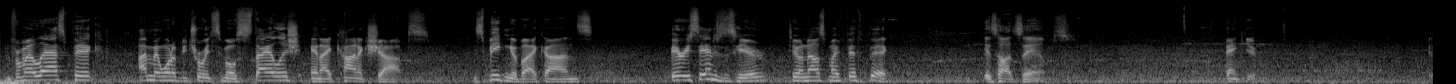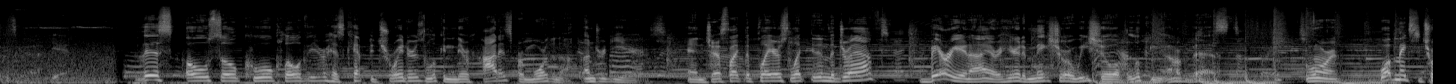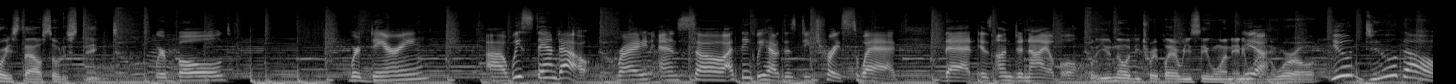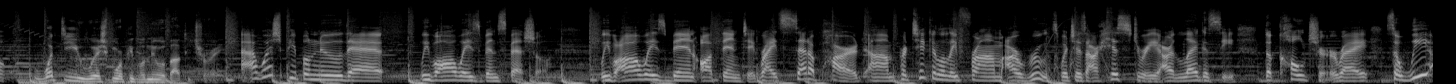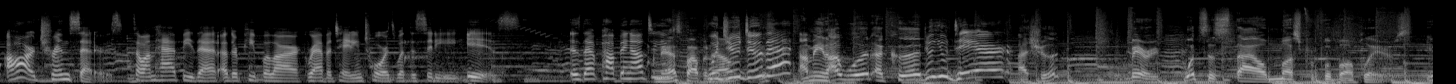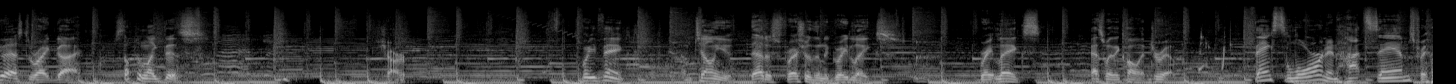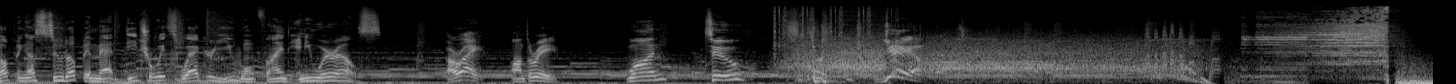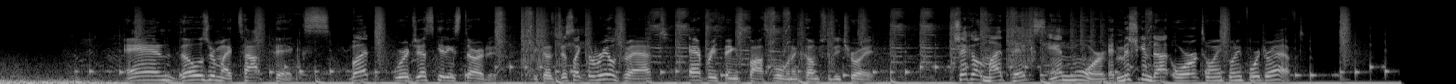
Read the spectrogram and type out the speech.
And for my last pick, I'm at one of Detroit's most stylish and iconic shops. And speaking of icons, Barry Sanders is here to announce my fifth pick. It's Hot Sam's. Thank you. This oh so cool clothier has kept Detroiters looking their hottest for more than 100 years. And just like the players selected in the draft, Barry and I are here to make sure we show up looking our best. So, Lauren, what makes Detroit style so distinct? We're bold, we're daring, uh, we stand out, right? And so I think we have this Detroit swag that is undeniable. Well, you know a Detroit player when you see one anywhere Yeah. in the world. You do, though. What do you wish more people knew about Detroit? I wish people knew that we've always been special. We've always been authentic, right? Set apart, um, particularly from our roots, which is our history, our legacy, the culture, right? So we are trendsetters. So I'm happy that other people are gravitating towards what the city is. Is that popping out to I mean, you? that's popping Would out. Would you do that? I mean, I would, I could. Do you dare? I should. Barry, what's a style must for football players? You asked the right guy. Something like this. Sharp. So what do you think? I'm telling you, that is fresher than the Great Lakes. Great Lakes. That's why they call it drip. Thanks to Lauren and Hot Sam's for helping us suit up in that Detroit swagger you won't find anywhere else. All right, on three. One, two, yeah! And those are my top picks. But we're just getting started because just like the real draft, everything's possible when it comes to Detroit. Check out my picks and more at Michigan.org 2024 draft.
